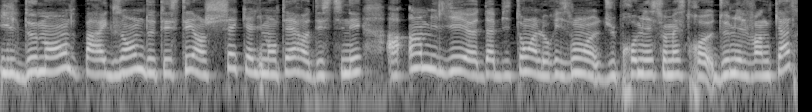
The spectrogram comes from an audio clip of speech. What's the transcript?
il demande par exemple de tester un chèque alimentaire destiné à un millier d'habitants à l'horizon du premier semestre 2024.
